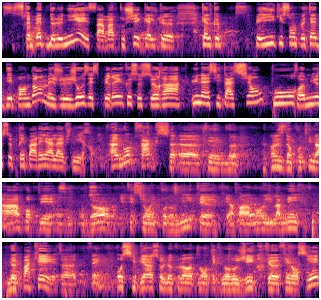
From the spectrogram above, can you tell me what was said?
ce serait bête de le nier, ça va toucher quelques quelques pays qui sont peut-être dépendants, mais j'ose espérer que ce sera une incitation pour mieux se préparer à l'avenir. Un autre axe euh, que le, président Poutine a abordé en, en dehors des questions économiques, euh, qui apparemment il a mis le paquet euh, aussi bien sur le plan technologique que financier,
